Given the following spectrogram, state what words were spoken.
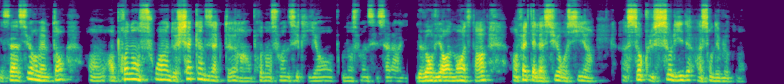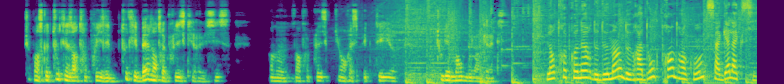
Et ça assure en même temps, en, prenant soin de chacun des acteurs, hein, en prenant soin de ses clients, en prenant soin de ses salariés, de l'environnement, etc. En fait, elle assure aussi un, socle solide à son développement. Je pense que toutes les entreprises, toutes les belles entreprises qui réussissent, sont des entreprises qui ont respecté euh, tous les membres de leur galaxie. L'entrepreneur de demain devra donc prendre en compte sa galaxie,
